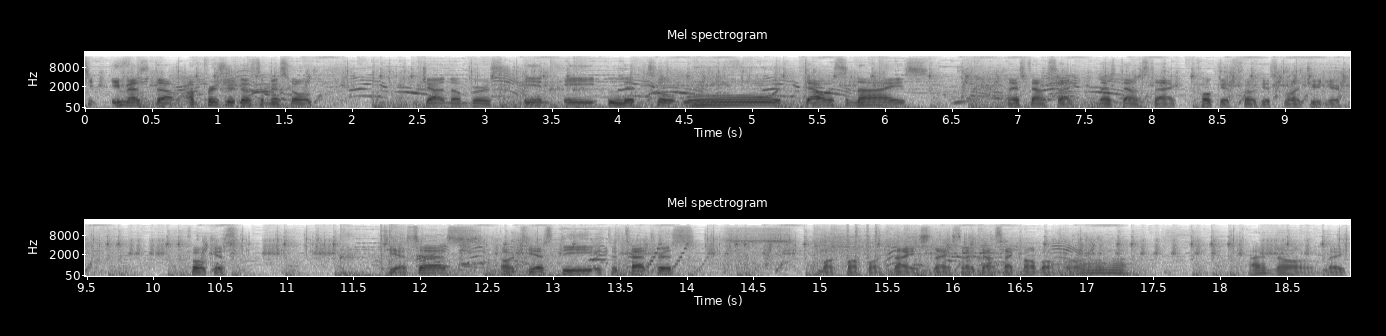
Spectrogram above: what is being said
he messed up. I'm pretty sure that's a mishold. John Numbers in a little... Ooh, that was nice. Nice down stack. Nice down stack. Focus, focus. Come on, Junior. Focus. TSS or oh, TSD into Tetris. Come on, come on, come on. Nice, nice, nice downside combo. Oh, I don't know. Like,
